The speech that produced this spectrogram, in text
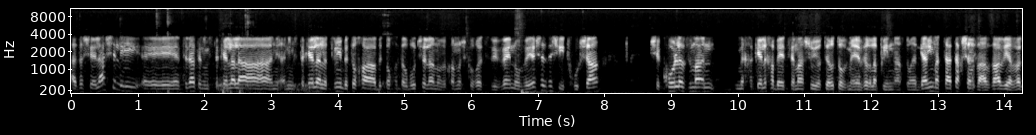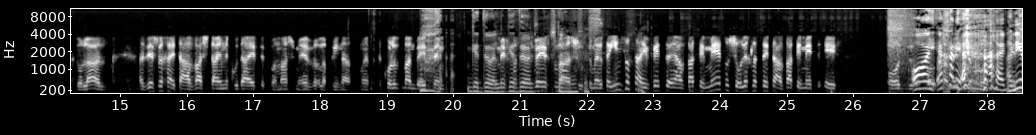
אז השאלה שלי, אה, את יודעת, אני מסתכל על, ה... אני, אני מסתכל על עצמי בתוך, ה... בתוך התרבות שלנו וכל מה שקורה סביבנו, ויש איזושהי תחושה שכל הזמן מחכה לך בעצם משהו יותר טוב מעבר לפינה. זאת אומרת, גם אם מצאת עכשיו אהבה והיא אהבה גדולה, אז, אז יש לך את האהבה 2.0 ממש מעבר לפינה. זאת אומרת, אתה כל הזמן בעצם גדול, גדול. מפספס 2.0. משהו. זאת אומרת, האם זאת אהבת אמת, או שהולך לצאת אהבת אמת אס? עוד אוי, איך אני... אני.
